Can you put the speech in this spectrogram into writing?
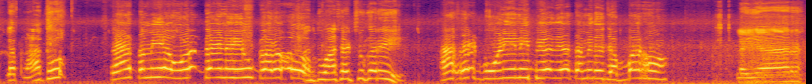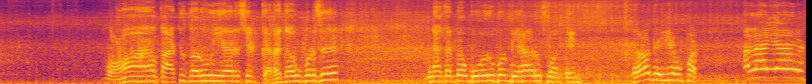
એટલે ભણા તું. અલા તમે એ ઓળખતા ને એવું કરો તું આ સાઈડ શું કરી? આ સાઈડ પોણી નહીં પીવો દે તમે તો જબ્બર હો. એટલે યાર. ભણો આવ્યો કાઠું કરવું યાર. સેટ ઘરે જવું પડશે. એના કરતા બોર ઉપર બેહારું છું તેમ ચાલો બેહીએ ઉપર. અલા યાર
